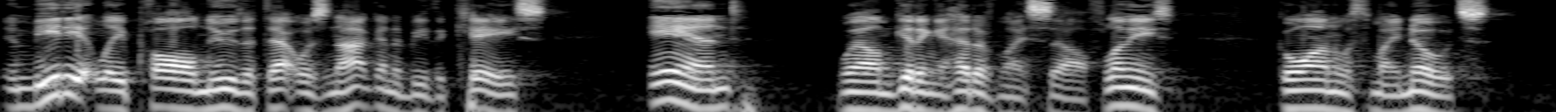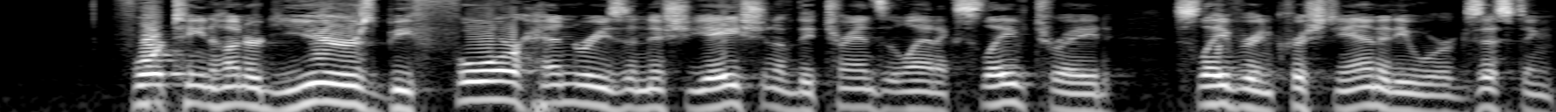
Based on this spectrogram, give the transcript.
immediately, Paul knew that that was not going to be the case. And, well, I'm getting ahead of myself. Let me go on with my notes. 1400 years before Henry's initiation of the transatlantic slave trade, slavery and Christianity were existing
